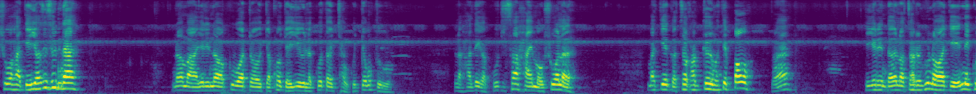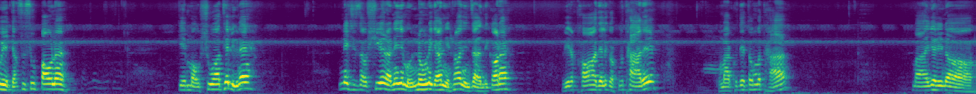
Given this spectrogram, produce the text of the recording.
Số hạt chế gió xí xí ta. Nó mà gia đình nó cứ vào trò chọc không chạy dư là cô tôi chẳng có chống tù. Là hai đứa gặp cô chỉ sao hai màu xua là. Mà chia cả cho khăn cơ mà tiếp bao đó. Thì gia đình tới là cho đến hôm nọ, chị nên quyền cho su su bao nè. Chị màu xua thế lử nè. Nên chỉ giàu xia là nên chỉ màu nông nên cho anh nó nhìn giờ thì con nè. Vì nó khó thì lấy cả cú thả đấy. Mà cô thấy tôi mất thả. Mà gia đình nó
